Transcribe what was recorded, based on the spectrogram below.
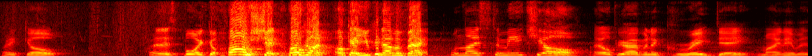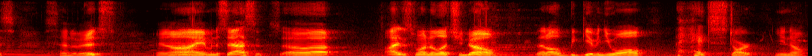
Where'd it go? Where did this boy go? Oh shit! Oh god! Okay, you can have him back. Well, nice to meet y'all. I hope you're having a great day. My name is Senovitz, and I am an assassin. So, uh, I just want to let you know that I'll be giving you all a head start, you know?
